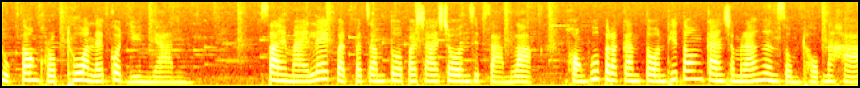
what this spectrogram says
ถูกต้องครบถ้วนและกดยืนยัน ใส่หมายเลขบัตรประจำตัวประชาชน 13 หลัก ของผู้ประกันตนที่ต้องการชำระเงินสมทบนะคะ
